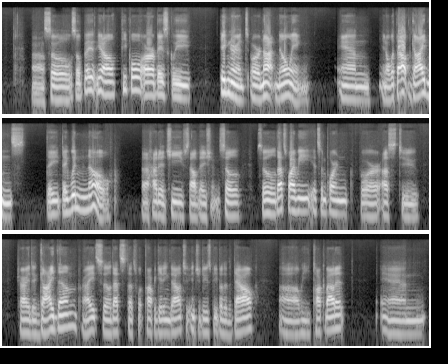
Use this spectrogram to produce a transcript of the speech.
uh, so so you know people are basically ignorant or not knowing, and you know without guidance, they they wouldn't know uh, how to achieve salvation. So so that's why we it's important for us to try to guide them, right? So that's that's what propagating Tao to introduce people to the Tao. Uh, we talk about it and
